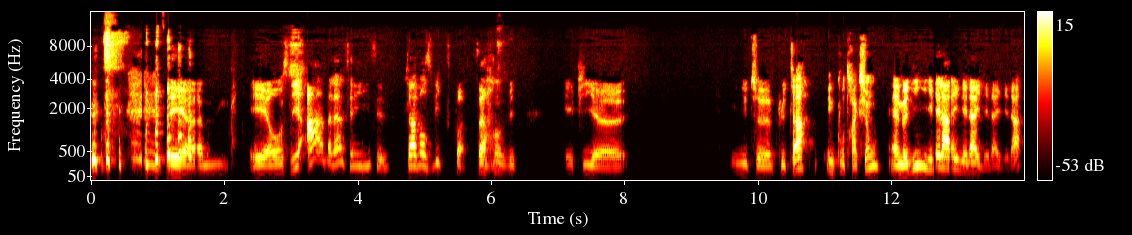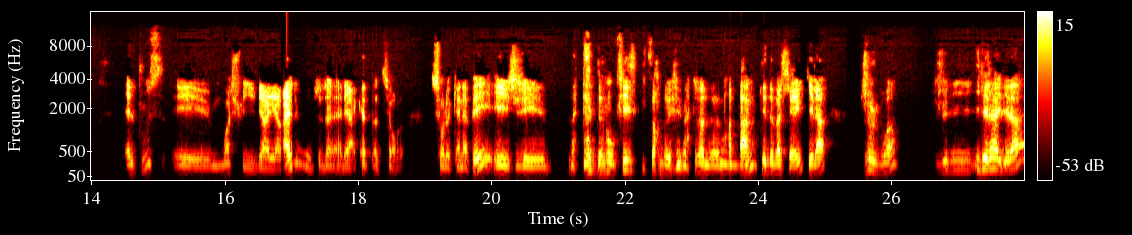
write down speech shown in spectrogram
et, euh, et on se dit ah bah là ça avance vite quoi, ça avance vite. Et puis euh, minutes euh, plus tard, une contraction. Elle me dit il est là, il est là, il est là, il est là. Elle pousse et moi je suis derrière elle. Elle est à quatre pattes sur sur le canapé et j'ai la tête de mon fils qui sort de, de ma femme, qui est de ma chérie, qui est là. Je le vois je dis, il est là, il est là.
